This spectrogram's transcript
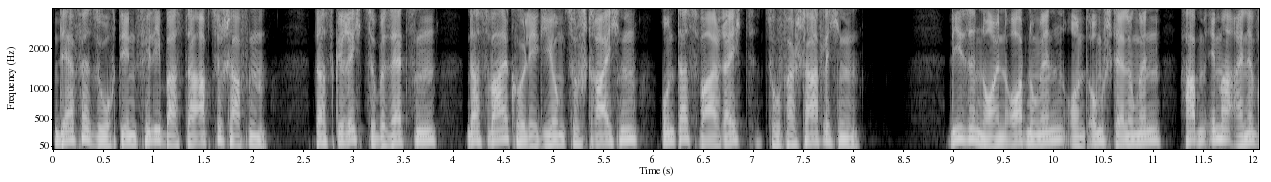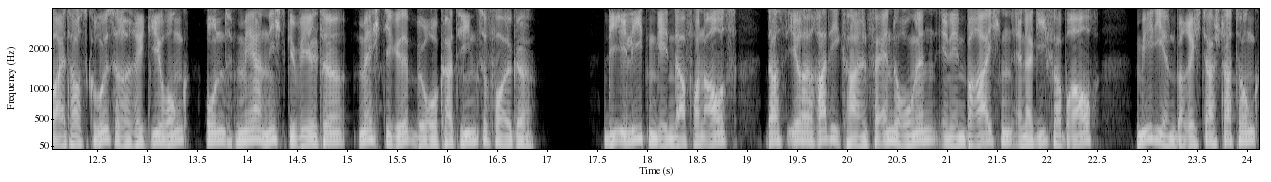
der Versuch, den Filibuster abzuschaffen, das Gericht zu besetzen, das Wahlkollegium zu streichen und das Wahlrecht zu verstaatlichen. Diese neuen Ordnungen und Umstellungen haben immer eine weitaus größere Regierung und mehr nicht gewählte, mächtige Bürokratien zur Folge. Die Eliten gehen davon aus, dass ihre radikalen Veränderungen in den Bereichen Energieverbrauch, Medienberichterstattung,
